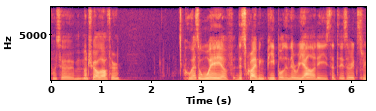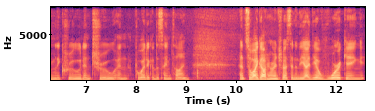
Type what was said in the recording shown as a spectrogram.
who's a Montreal author who has a way of describing people in their realities that is extremely crude and true and poetic at the same time. And so I got her interested in the idea of working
